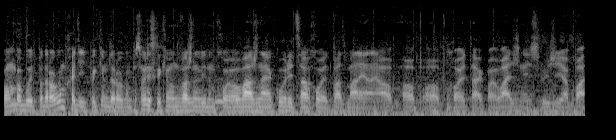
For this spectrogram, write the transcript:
Комбо будет по дорогам ходить? По каким дорогам? Посмотри, с каким он важным видом ходит. О, важная курица ходит, посмотри. она, Оп, оп, оп, ходит такой важный, слушай, опа.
